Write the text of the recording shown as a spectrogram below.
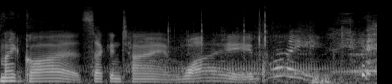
My god, second time. Why? Why?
